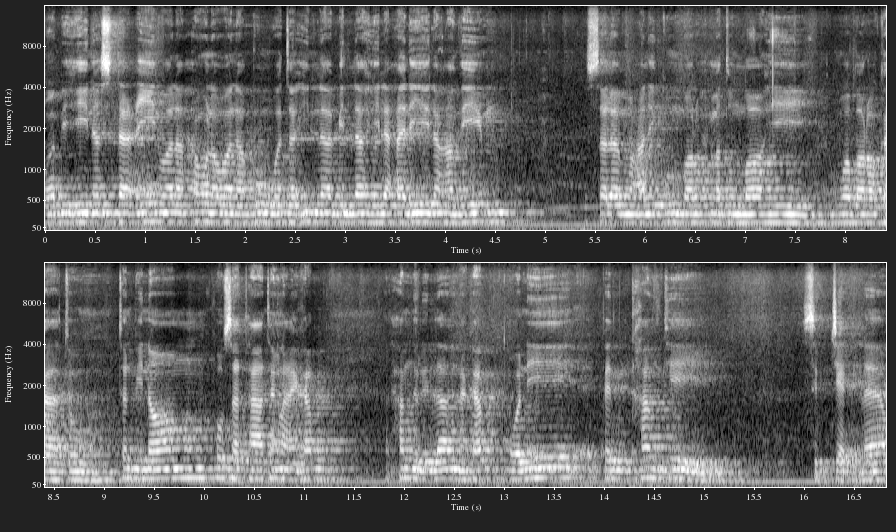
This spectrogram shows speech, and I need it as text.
وبه نستعين ولا حول ولا قوة إلا بالله العلي العظيم السلام عليكم ورحمة الله وبركاته ท่านพี่น้องผู้ศรัทธาทั้งหลายครับอัลฮัมดุลิลละห์นะครับ วันนี้เป็นค่ำที่ 17 แล้ว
